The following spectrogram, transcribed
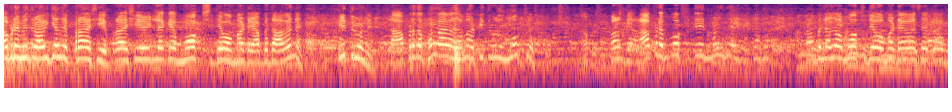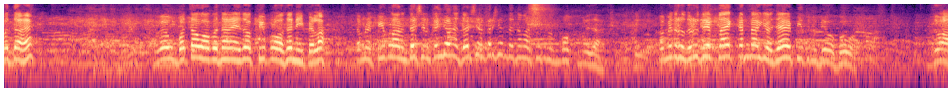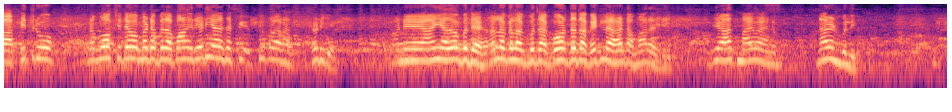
આપણે મિત્રો આવી ગયા છે પ્રાશી પ્રાશી એટલે કે મોક્ષ દેવા માટે આ બધા આવે ને પિતૃને. એટલે આપણે તો ફરવા આવ્યા અમારા પિતૃનું મોક્ષ કારણ કે આપણે મોક્ષ દઈને મળી જાય આ બધા જો મોક્ષ દેવા માટે આવ્યા છે તો બધા, હે? હવે હું બતાવું આ બધાને, જો પીપળો છે ને એ પેલા તમને પીપળાનું દર્શન કરી લો ને, દર્શન કરશે ને તો તમારા પિતૃ મોક્ષ મળી જાય. તો મિત્રો જરૂર એક લાઈક કરી નાખજો. જય પિતૃ દેવો ભવો. જો આ પિતૃ ને મોક્ષ દેવા માટે બધા પાણી રેડિયા છે પીપળાના રડીએ અને અહીંયા તો બધે અલગ અલગ બધા ગોર દાદા કેટલા આટા મારે છે. જે હાથમાં આવ્યા એને નારાયણ બલી.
